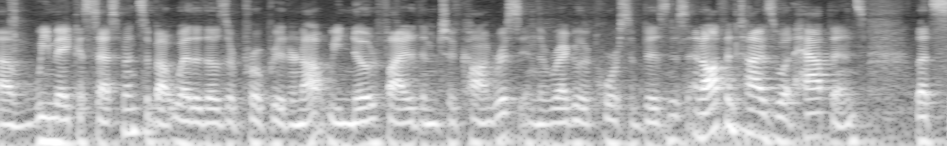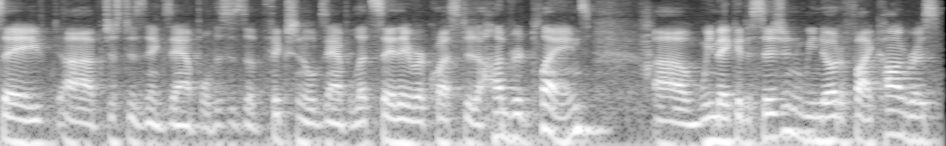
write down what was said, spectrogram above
Um, we make assessments about whether those are appropriate or not. We notify them to Congress in the regular course of business. And oftentimes, what happens, let's say, uh, just as an example, this is a fictional example, let's say they requested 100 planes. Um, we make a decision, we notify Congress.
